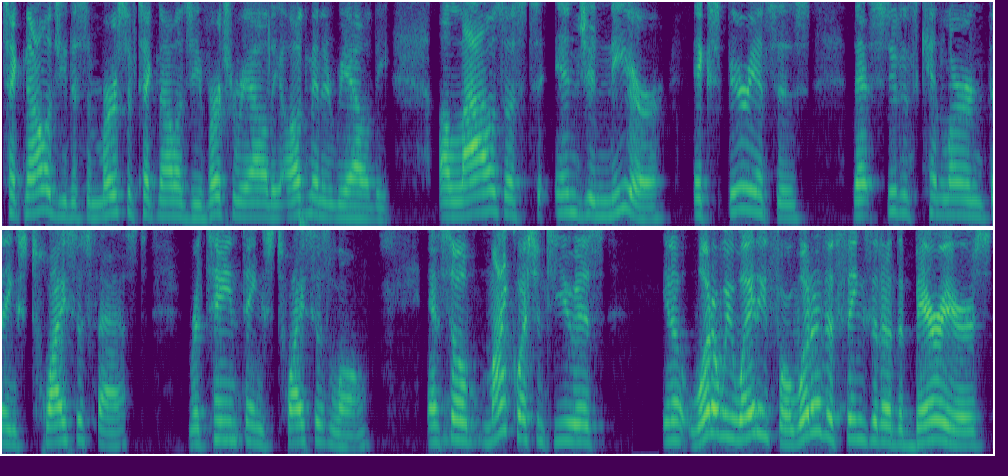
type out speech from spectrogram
technology this immersive technology virtual reality augmented reality allows us to engineer experiences that students can learn things twice as fast, retain things twice as long. And hmm. so, my question to you is you know, what are we waiting for? What are the things that are the barriers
